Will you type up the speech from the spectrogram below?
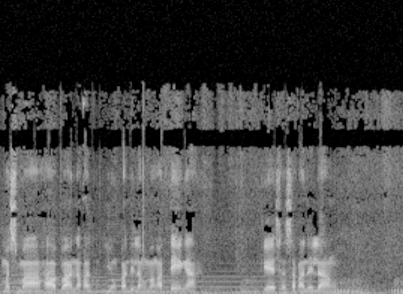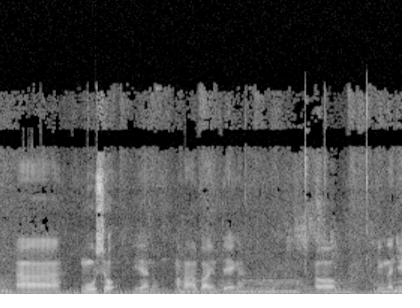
Mas mahaba na yung kanilang mga tenga kesa sa kanilang ah, nguso. Ayan, oh, mahaba yung tenga. Oh, tingnan nyo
